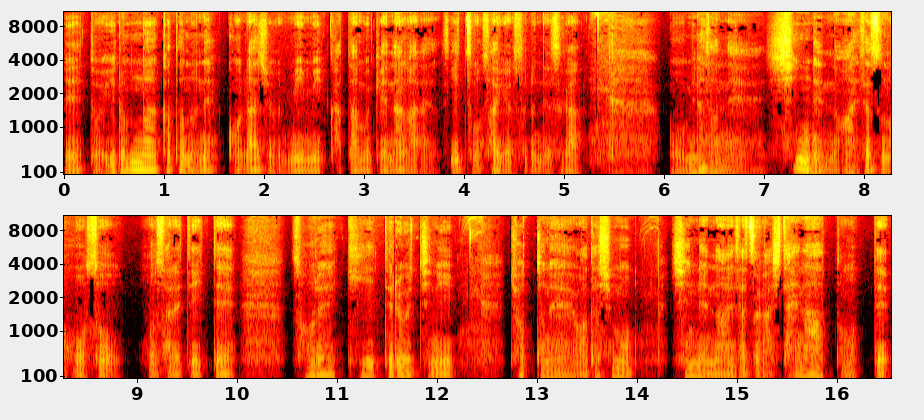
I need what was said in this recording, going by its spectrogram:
えっ、ー、と、いろんな方のね、こう、ラジオ耳傾けながらいつも作業するんですが、こう皆さんね、新年の挨拶の放送をされていて、それ聞いてるうちに、ちょっとね、私も新年の挨拶がしたいなと思って、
